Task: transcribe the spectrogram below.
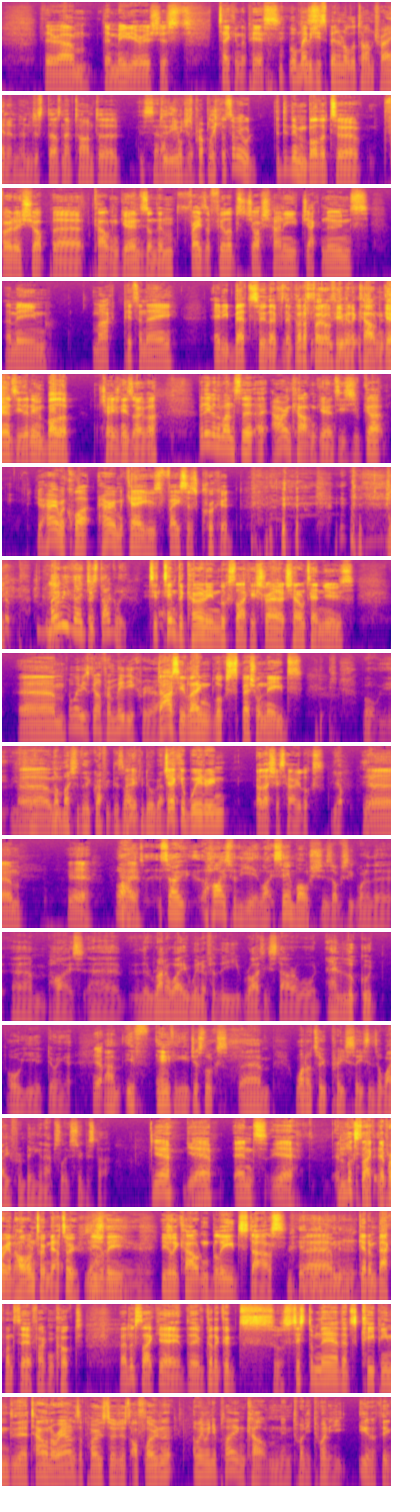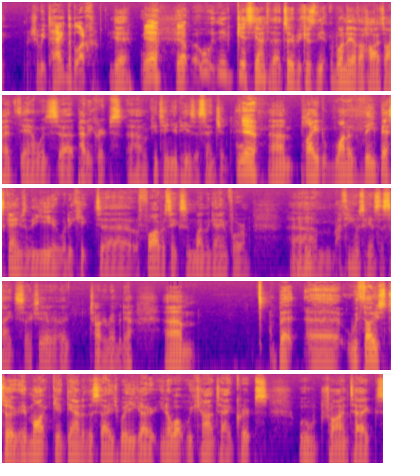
their um their media is just taking the piss. Well, maybe she's spending all the time training and just doesn't have time to Set do up the images properly. Well, some people they didn't even bother to Photoshop uh, Carlton Guernseys on them. Fraser Phillips, Josh Honey, Jack Newnes. I mean, Marc Pittonet, Eddie Betts, who they've they've got a photo of him in a Carlton Guernsey. They didn't even bother changing his over. But even the ones that are in Carlton Guernseys, you've got you Harry McQuay, Harry McKay, whose face is crooked. Maybe they're just ugly. T- Tim De Koning looks like he's straight out of Channel Ten News. Um, Or maybe he's going for a media career. after. Darcy Lang looks special needs. Well, not- not much of the graphic design you can do about that. Jacob Weitering. Oh, that's just how he looks. that. Yep. Um, yeah. All right. Yeah. So the highs for the year, like Sam Walsh is obviously one of the um, highs, uh, the runaway winner for the Rising Star Award, and looked good all year doing it. Yep. Um, if anything, he just looks um, one or two pre-seasons away from being an absolute superstar. Yeah, yeah, and yeah, it looks like they're probably going to hold on to him now too. Yeah, usually, yeah, yeah. usually Carlton bleed stars, um, get them back once they're fucking cooked. But it looks like yeah, they've got a good sort of system there that's keeping their talent around as opposed to just offloading it. I mean, when you're playing Carlton in 2020, you're going to think, should we tag the bloke? Yeah. Yeah, yep. Well, it gets down to that too because the, one of the other highs I had down was uh, Paddy Cripps um, continued his ascension. Yeah. um, played one of the best games of the year when he kicked uh, five or six and won the game for him. Um, I think it was against the Saints. Actually, I, I'm trying to remember now. Um, but uh, with those two, it might get down to the stage where you go, you know what, we can't tag Cripps. We'll try and tag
